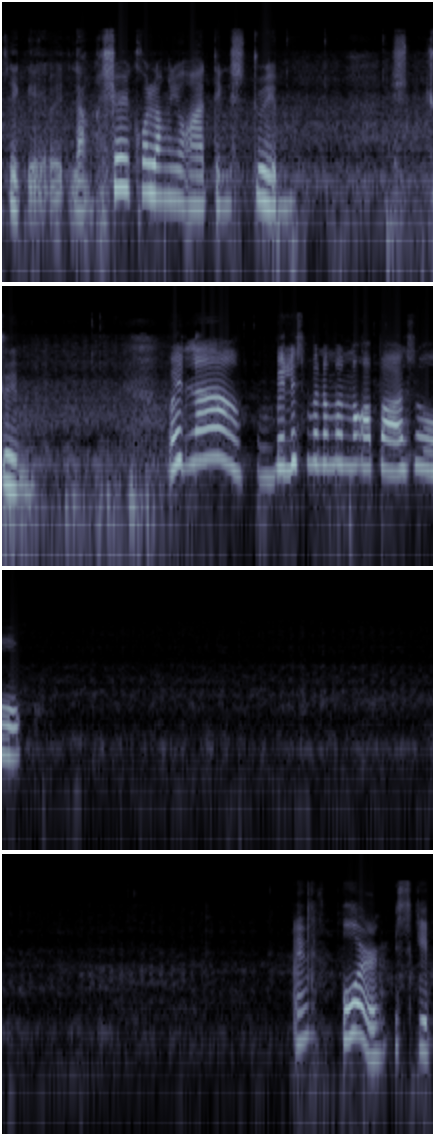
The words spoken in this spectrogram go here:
Sige, wait lang. Share ko lang yung ating stream. Stream. Wait lang! Bilis mo naman makapasok. Ay, 4. Skip.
